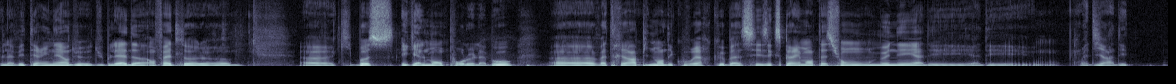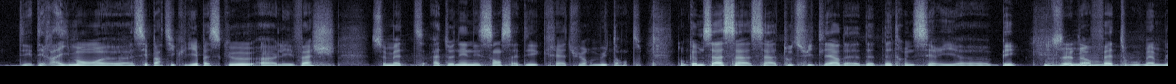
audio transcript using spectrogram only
la, vétérinaire du, bled, en fait, qui bosse également pour le labo, va très rapidement découvrir que bah, ces expérimentations ont mené à des, on va dire à des, déraillements assez particuliers parce que les vaches se mettent à donner naissance à des créatures mutantes. Donc comme ça, ça, ça a tout de suite l'air d'être une série euh, B, mais en fait, ou même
